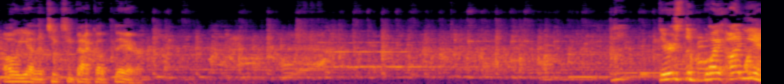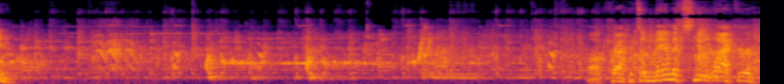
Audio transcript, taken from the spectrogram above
Oh yeah, that takes you back up there. There's the white onion! Oh crap, it's a mammoth snoot whacker.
